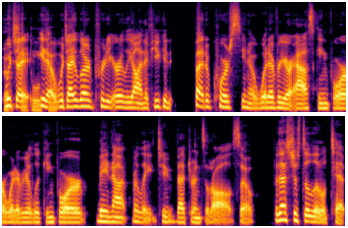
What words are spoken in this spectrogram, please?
Which I, you know, which I learned pretty early on. If you could but of course, you know, whatever you're asking for, whatever you're looking for may not relate to veterans at all. So, but that's just a little tip.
